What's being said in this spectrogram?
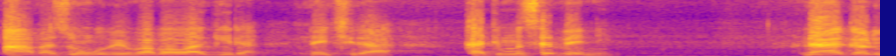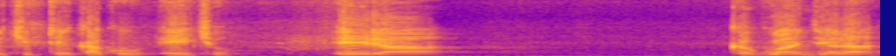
ah, abazungu ah, bebabawagira nekirala. Kati museveni nayagala okituteekako ekyo. Era kagwanjala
